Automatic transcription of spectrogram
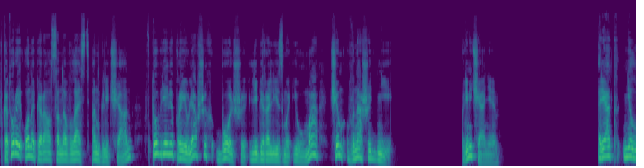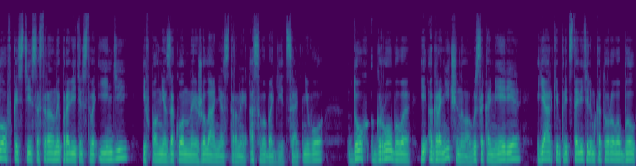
в которой он опирался на власть англичан, в то время проявлявших больше либерализма и ума, чем в наши дни. Примечание. Ряд неловкостей со стороны правительства Индии и вполне законное желание страны освободиться от него, дух грубого и ограниченного высокомерия, ярким представителем которого был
